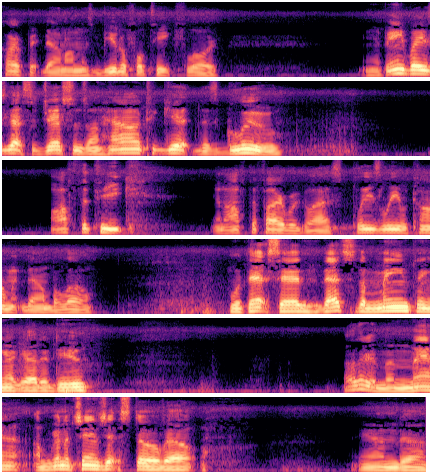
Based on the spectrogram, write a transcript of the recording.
carpet down on this beautiful teak floor. And if anybody's got suggestions on how to get this glue off the teak and off the fiberglass, please leave a comment down below. With that said, that's the main thing I got to do. Other than that, I'm going to change that stove out. And uh,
